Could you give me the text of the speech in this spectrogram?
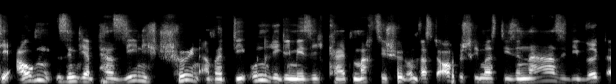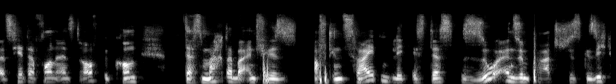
Die Augen sind ja per se nicht schön, aber die Unregelmäßigkeit macht sie schön. Und was du auch beschrieben hast, diese Nase, die wirkt, als hätte er vorne eins drauf bekommen. Das macht aber ein fürs, auf den zweiten Blick ist das so ein sympathisches Gesicht.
